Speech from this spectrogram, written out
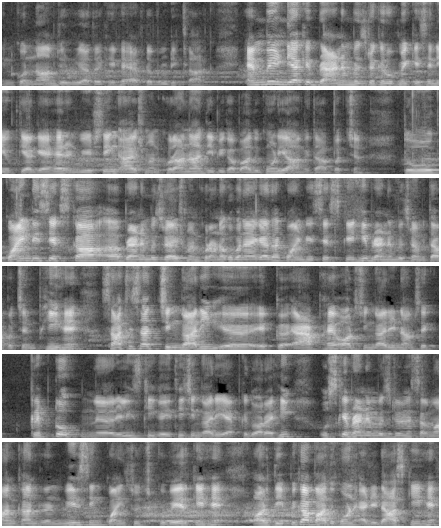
इनको नाम ज़रूर याद रखिएगा F W De Klerk Amway India के ब्रांड एम्बेसडर के रूप में किसे नियुक्त किया गया है? रणवीर सिंह, आयुष्मान खुराना, दीपिका पादुकोण या अमिताभ बच्चन। तो क्वाइन डी का ब्रांड एम्बेसडर आयुष्मान खुराना को बनाया गया था। क्वाइन डी के ही ब्रांड एम्बेसडर अमिताभ बच्चन भी हैं। साथ ही साथ चिंगारी एक ऐप है और चिंगारी नाम से क्रिप्टो रिलीज़ की गई थी चिंगारी ऐप के द्वारा ही। उसके ब्रांड एम्बेसडर हैं सलमान खान, रणवीर सिंह क्वाइन स्विच कुबेर के हैं और दीपिका पादुकोण, एडिडास के हैं।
